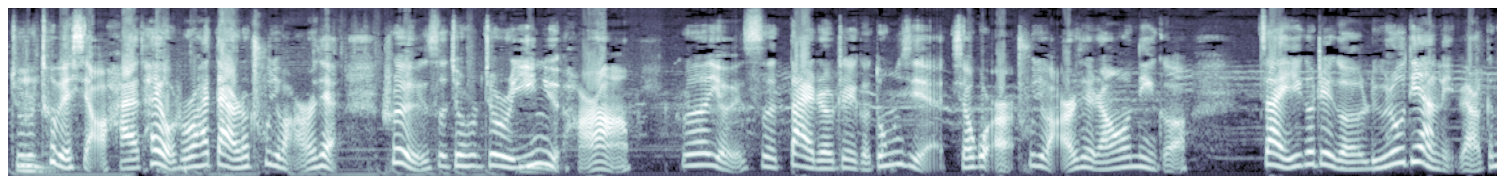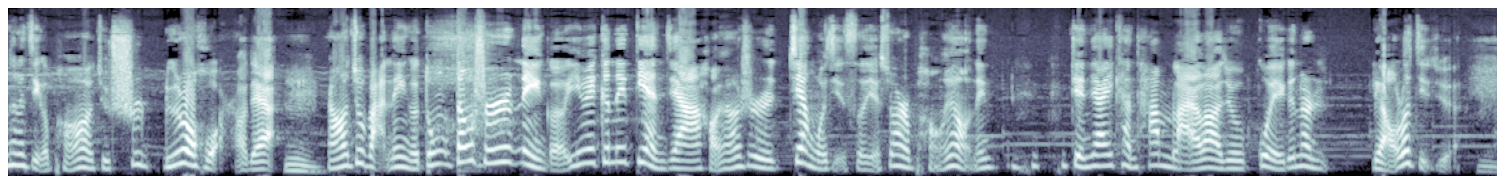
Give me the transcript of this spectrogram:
就是嗯特别小，还他有时候还带着他出去玩儿去。说有一次就是就是一女孩儿啊，说有一次带着这个东西小鬼儿出去玩儿去，然后那个在一个这个驴肉店里边跟他的几个朋友去吃驴肉火烧去。嗯然后就把那个东，当时那个因为跟那店家好像是见过几次，也算是朋友。那 店家一看他们来了，就过去跟那儿聊了几句。嗯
